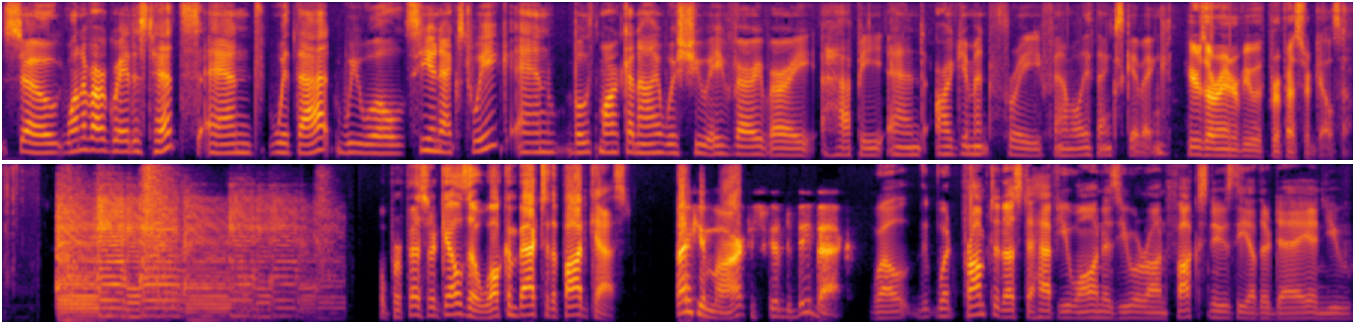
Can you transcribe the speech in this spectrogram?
So, one of our greatest hits. And with that, we will see you next week. And both Mark and I wish you a very, very happy and argument free family Thanksgiving. Here's our interview with Professor Guelzo. Well, Professor Guelzo, welcome back to the podcast. Thank you, Mark. It's good to be back. Well, what prompted us to have you on is you were on Fox News the other day and you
